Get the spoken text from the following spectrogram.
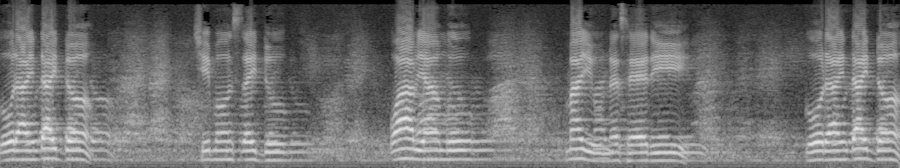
ကိုယ်တိုင်တိုက်တွန်းချီးမွမ်းစိတ်တူပွားပြန်မူမတ်ယူ20ဒီကိုယ်တိုင်တိုက်တွန်း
